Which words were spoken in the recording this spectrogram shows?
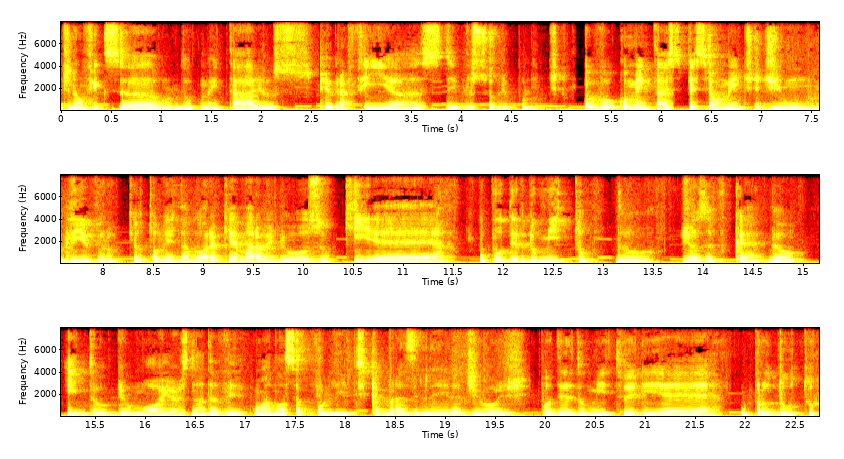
de não ficção, documentários, biografias, livros sobre política. Eu vou comentar especialmente de um livro que eu estou lendo agora que é maravilhoso, que é O Poder do Mito, do Joseph Campbell e do Bill Moyers, nada a ver com a nossa política brasileira de hoje. O Poder do Mito ele é o produto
